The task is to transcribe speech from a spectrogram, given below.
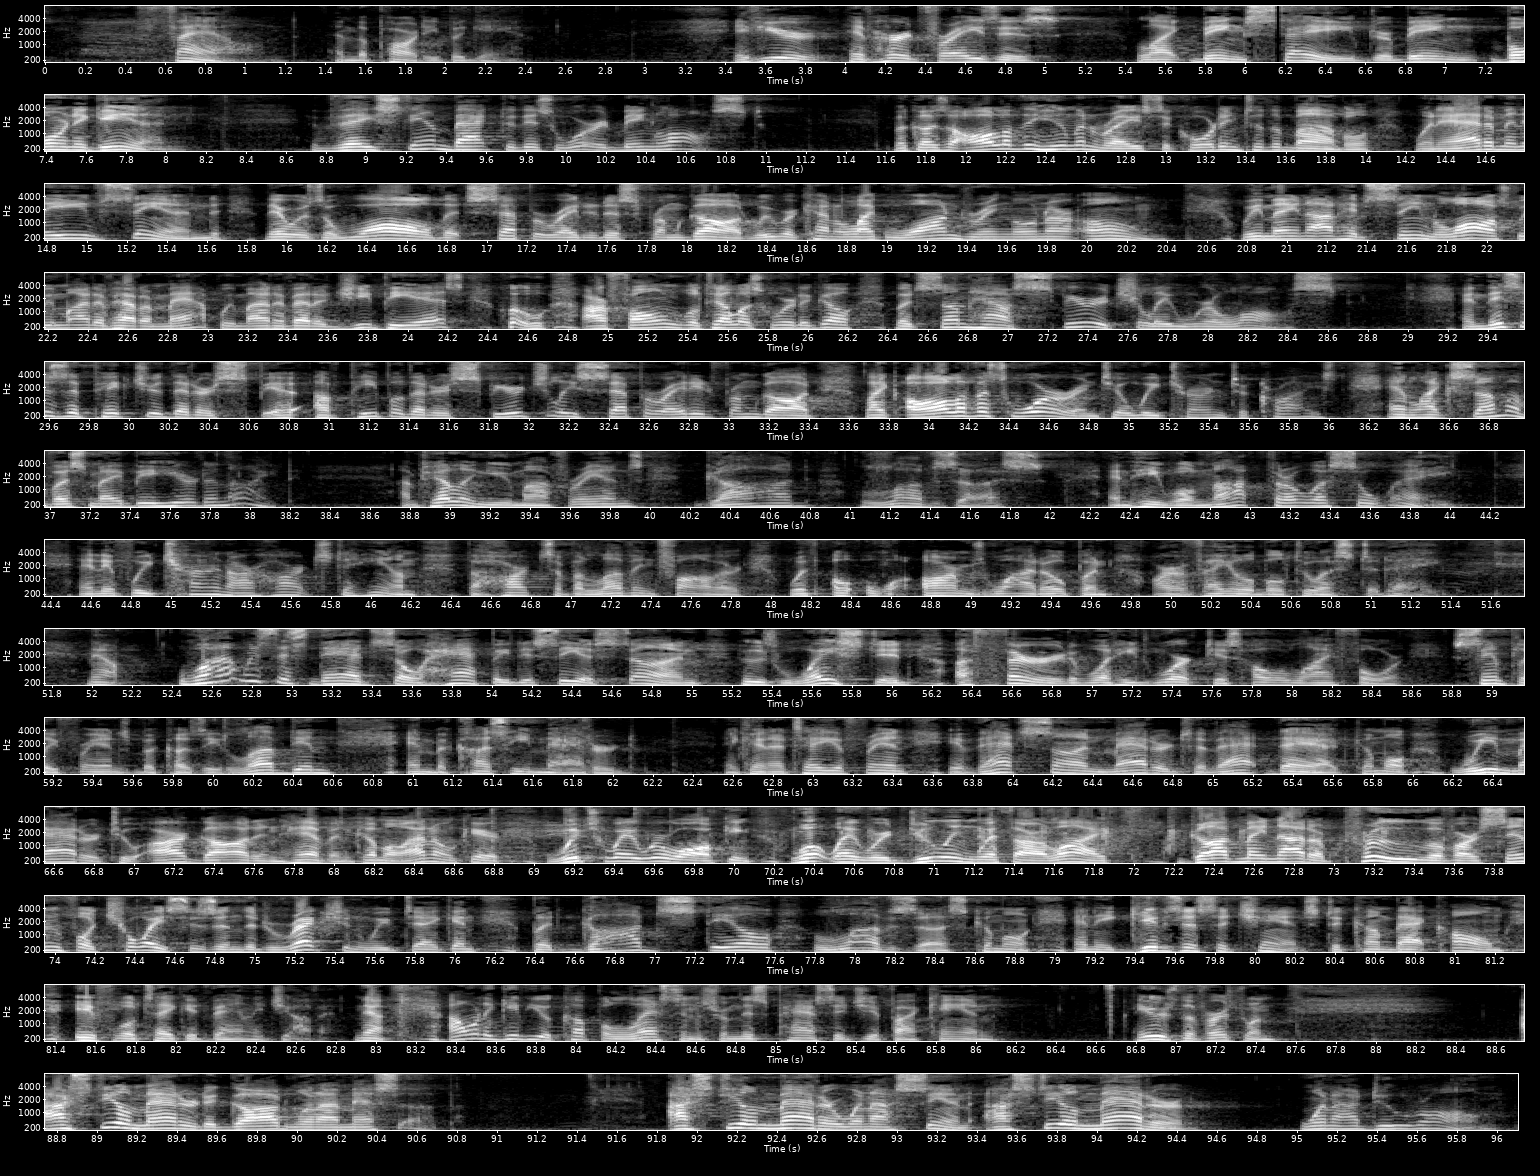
found. And the party began. If you have heard phrases like being saved or being born again, they stem back to this word being lost. Because all of the human race, according to the Bible, when Adam and Eve sinned, there was a wall that separated us from God. We were kind of like wandering on our own. We may not have seemed lost. We might have had a map. We might have had a GPS. Oh, our phone will tell us where to go. But somehow, spiritually, we're lost. And this is a picture that are of people that are spiritually separated from God, like all of us were until we turned to Christ, and like some of us may be here tonight. I'm telling you, my friends, God loves us and He will not throw us away. And if we turn our hearts to Him, the hearts of a loving Father with arms wide open are available to us today. Now, Why was this dad so happy to see a son who's wasted a third of what he'd worked his whole life for? Simply, friends, because he loved him and because he mattered. And can I tell you, friend, if that son mattered to that dad, come on, we matter to our God in heaven. Come on, I don't care which way we're walking, what way we're doing with our life. God may not approve of our sinful choices and the direction we've taken, but God still loves us. Come on, and He gives us a chance to come back home if we'll take advantage of it. Now, I want to give you a couple lessons from this passage if I can. Here's the first one I still matter to God when I mess up. I still matter when I sin. I still matter when I do wrong.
